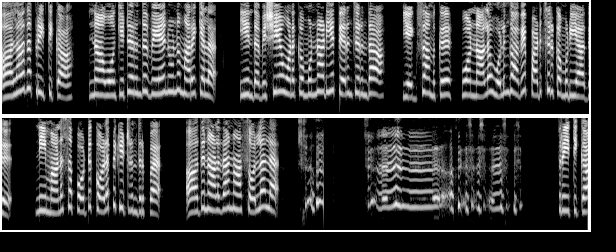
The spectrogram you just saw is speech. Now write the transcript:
அழாத பிரீத்திகா. நான் உன்கிட்ட இருந்து வேணும்னு மறைக்கல. இந்த விஷயம் உனக்கு முன்னாடியே தெரிஞ்சிருந்தா எக்ஸாமுக்கு உன்னால ஒழுங்காவே படிச்சிருக்க முடியாது. நீ மனச போட்டு குழப்பிக்கிட்டு இருந்திருப்ப. அதனாலதான் நான் சொல்லல. பிரீத்திகா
